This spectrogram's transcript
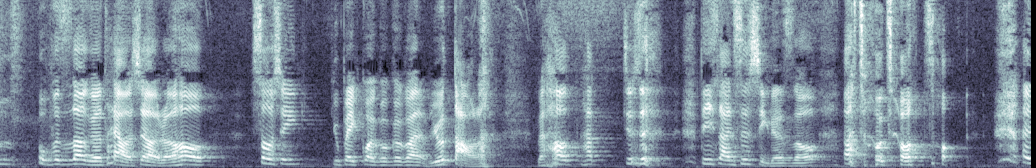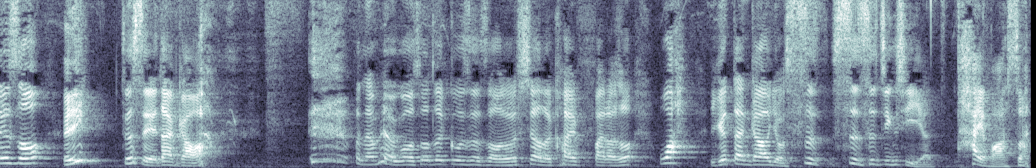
我不知道，哥太好笑。然后寿星又被灌灌灌灌，又倒了。然后他就是第三次醒的时候，他走走走，他就说：“诶，这谁的蛋糕啊？” 我男朋友跟我说这故事的时候，我都笑得快翻了。说：“哇，一个蛋糕有四四次惊喜啊，太划算。”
